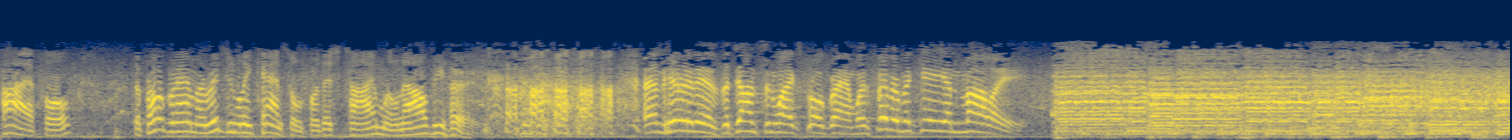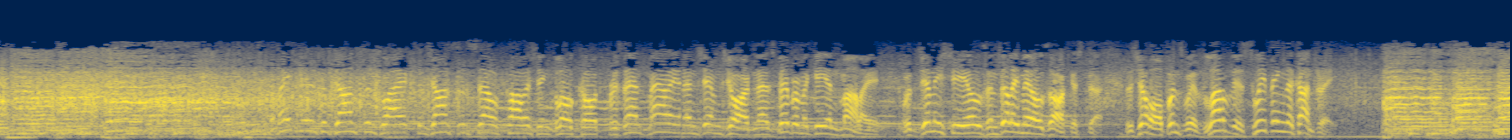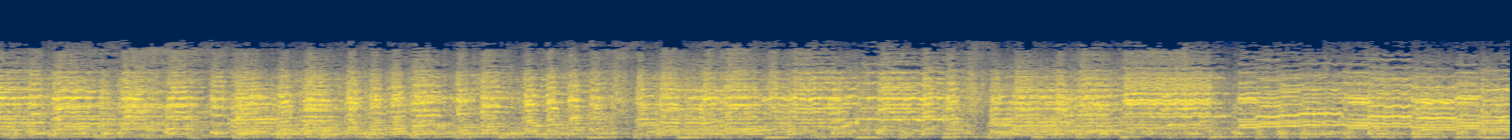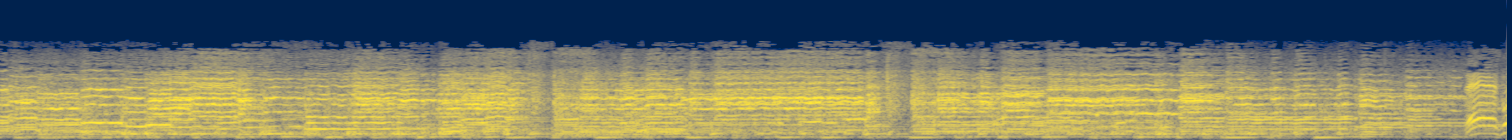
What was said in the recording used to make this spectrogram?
Hi, folks. The program originally canceled for this time will now be heard. and here it is, the Johnson Wax program with Fibber McGee and Molly. The makers of Johnson's Wax and Johnson's Self-Polishing Glow Coat present Marion and Jim Jordan as Fibber McGee and Molly with Jimmy Shields and Billy Mills Orchestra. The show opens with Love is Sweeping the Country. There's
